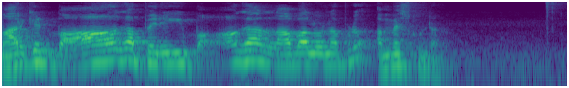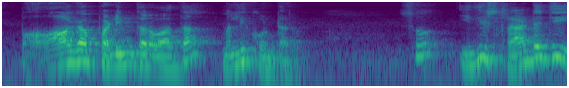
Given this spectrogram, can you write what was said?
మార్కెట్ బాగా పెరిగి బాగా లాభాలు ఉన్నప్పుడు అమ్మేసుకుంటారు. బాగా పడిన తర్వాత మళ్ళీ కొంటారు. సో ఇది స్ట్రాటజీ.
